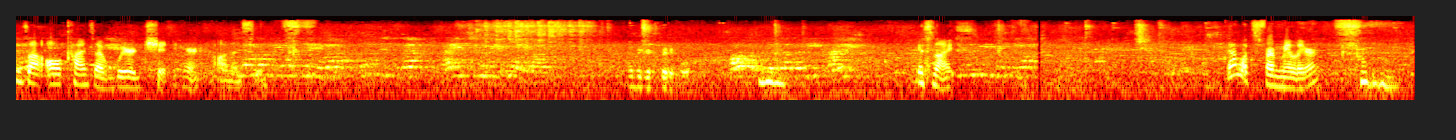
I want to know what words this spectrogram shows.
There's uh, all kinds of weird shit here, honestly. I think it's pretty cool. It's nice. That looks familiar.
